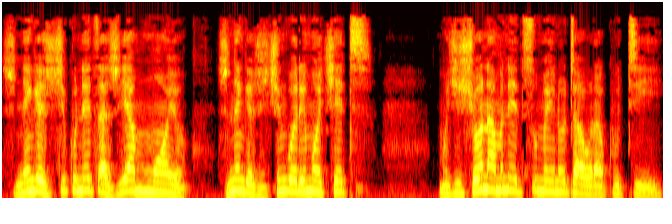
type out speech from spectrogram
Zvinenge zvichikunetsa zviya mumwoyo zvinenge zvichingorimo chete. Muchishona mune tsumo inotaura kuti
